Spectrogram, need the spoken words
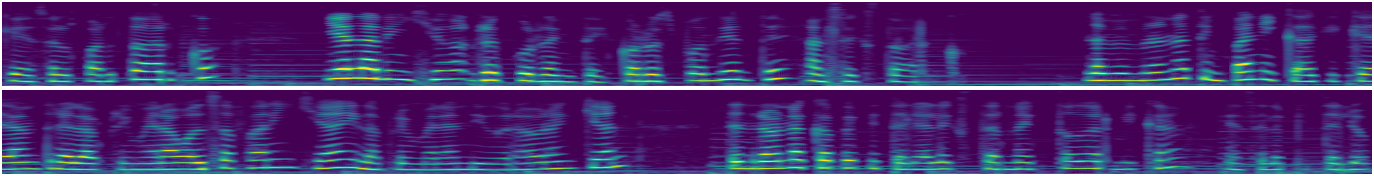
que es el cuarto arco, y el laringio recurrente, correspondiente al sexto arco. La membrana timpánica que queda entre la primera bolsa faringea y la primera hendidura branquial Tendrá una capa epitelial externa ectodérmica, es el epitelio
